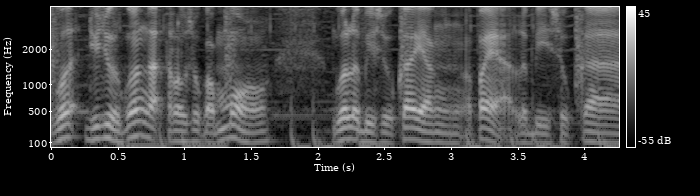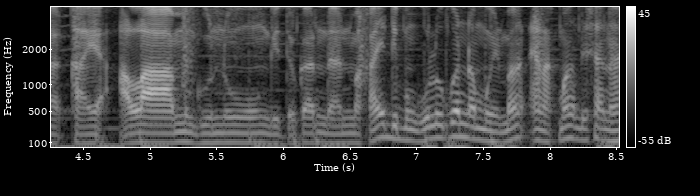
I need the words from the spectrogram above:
gue jujur gue nggak terlalu suka mall gue lebih suka yang apa ya lebih suka kayak alam gunung gitu kan. Dan makanya di Bengkulu gue nemuin banget enak banget di sana.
